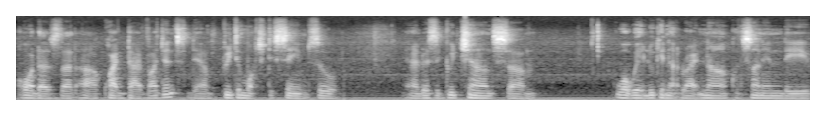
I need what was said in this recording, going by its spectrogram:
orders that are quite divergent. They are pretty much the same. So there's a good chance um, what we're looking at right now concerning the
